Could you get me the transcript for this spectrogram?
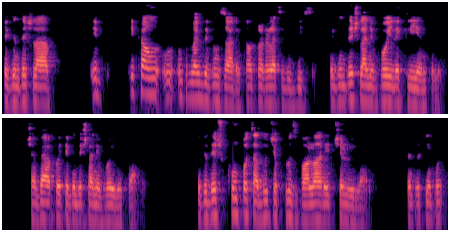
te gândești la... E, e ca un, un, într-un act de vânzare, ca într-o relație de business. Te gândești la nevoile clientului și abia apoi te gândești la nevoile tale. Te gândești cum poți aduce plus valoare celuilalt pentru timpul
